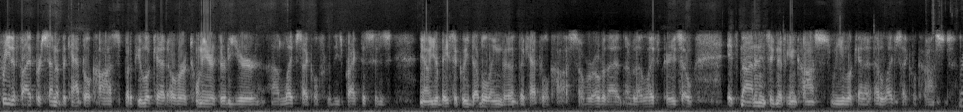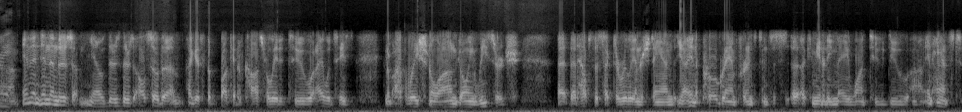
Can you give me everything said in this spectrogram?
three to five percent of the capital costs, but if you look at over a 20 or 30 year uh, life cycle for these practices, you know, you're basically doubling the, the capital costs over, over that over that life period. So it's not an insignificant cost when you look at a, at a life cycle cost. Right. Um, and then and then there's you know there's there's also the I guess the bucket of costs related to what I would say is kind of operational or ongoing research. That, that helps the sector really understand. You know, in a program, for instance, a community may want to do uh, enhanced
